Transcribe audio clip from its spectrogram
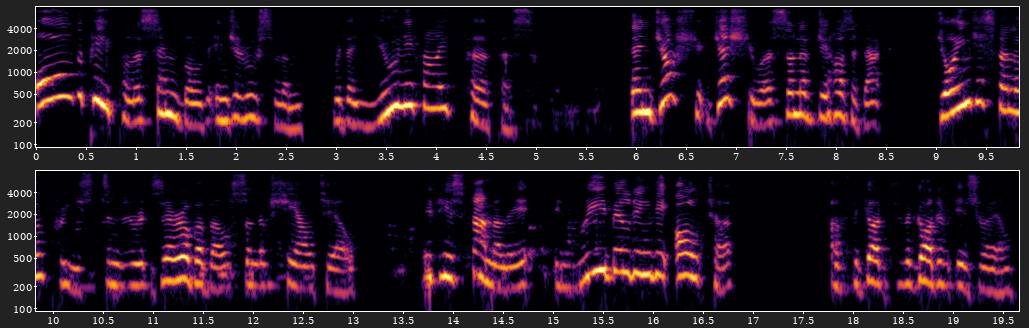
all the people assembled in Jerusalem with a unified purpose. Then Joshua, Jeshua, son of Jehozadak, joined his fellow priests and Zerubbabel, son of Shealtiel, with his family in rebuilding the altar of the God, the God of Israel.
